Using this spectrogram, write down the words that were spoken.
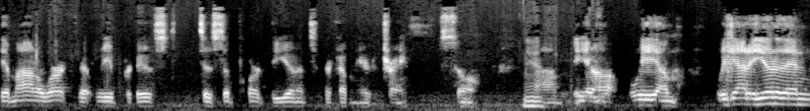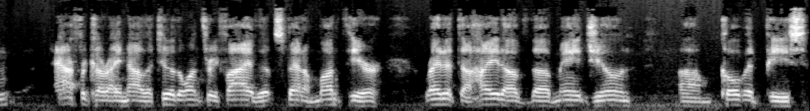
the amount of work that we've produced to support the units that are coming here to train. So, yeah. um, you know, we um, we got a unit in Africa right now, the two of the one three five that spent a month here, right at the height of the May June um, COVID piece.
